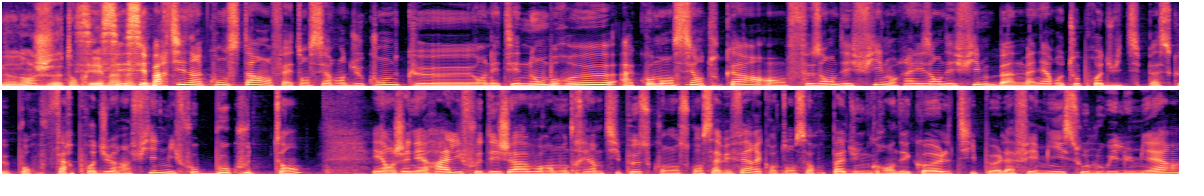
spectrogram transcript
Non, non, je t'en prie. C'est- parti d'un constat en fait. On s'est rendu compte que on était nombreux à commencer en tout cas en faisant des films, en réalisant des films ben, de manière autoproduite. Parce que pour faire produire un film, il faut beaucoup de temps. Et en général, il faut déjà avoir à montrer un petit peu ce qu'on qu'on savait faire. Et quand on sort pas d'une grande école type la Fémis ou Louis Lumière,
